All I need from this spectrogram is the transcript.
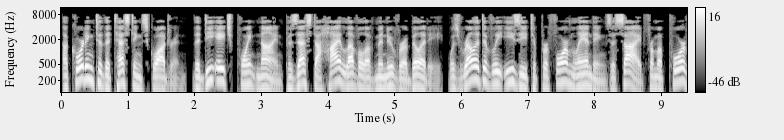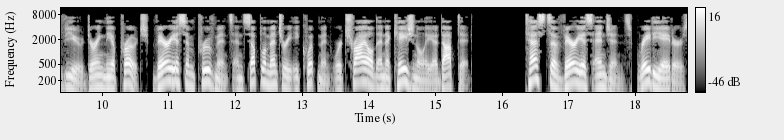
According to the testing squadron, the DH.9 possessed a high level of maneuverability, was relatively easy to perform landings aside from a poor view during the approach. Various improvements and supplementary equipment were trialed and occasionally adopted. Tests of various engines, radiators,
